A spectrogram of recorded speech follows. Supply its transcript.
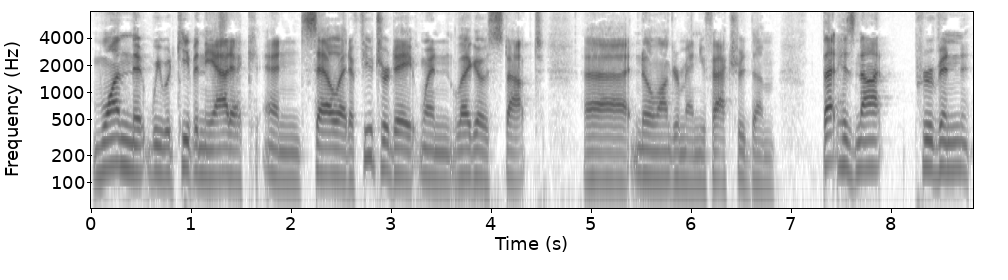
One that we would keep in the attic and sell at a future date when Lego stopped, uh, no longer manufactured them. That has not proven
